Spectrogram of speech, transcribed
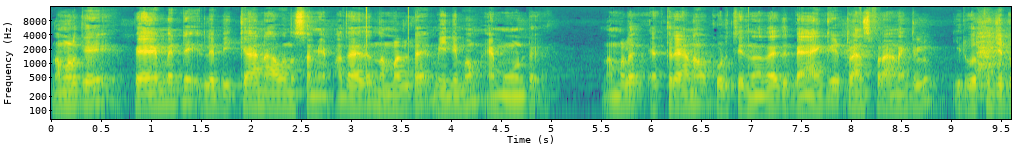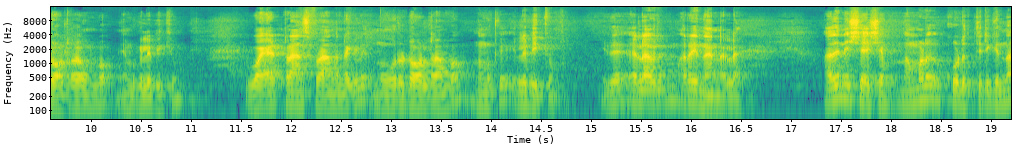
നമ്മൾക്ക് പേയ്മെന്റ് ലഭിക്കാനാവുന്ന സമയം അതായത് നമ്മളുടെ മിനിമം എമൗണ്ട് നമ്മൾ എത്രയാണോ കൊടുത്തിരുന്നത്. അതായത് ബാങ്ക് ട്രാൻസ്ഫർ ആണെങ്കിലും ഇരുപത്തഞ്ച് ഡോളർ ആകുമ്പോൾ നമുക്ക് ലഭിക്കും. വയർ ട്രാൻസ്ഫർ ആണെന്നുണ്ടെങ്കിൽ നൂറ് ഡോളർ ആകുമ്പോൾ നമുക്ക് ലഭിക്കും. ഇത് എല്ലാവർക്കും അറിയുന്ന തന്നെയല്ലേ അതിനുശേഷം നമ്മൾ കൊടുത്തിരിക്കുന്ന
